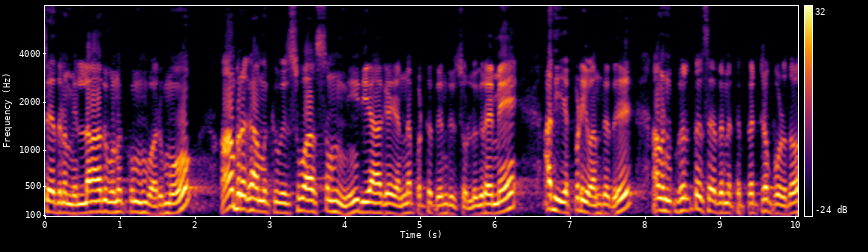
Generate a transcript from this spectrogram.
சேதனம் இல்லாதவனுக்கும் வருமோ? ஆபிரகாமுக்கு விசுவாசம் நீதியாக எண்ணப்பட்டது என்று சொல்லுகிறோமே. அது எப்படி வந்தது? அவன் விருத்த சேதனத்தை பெற்ற பொழுதோ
